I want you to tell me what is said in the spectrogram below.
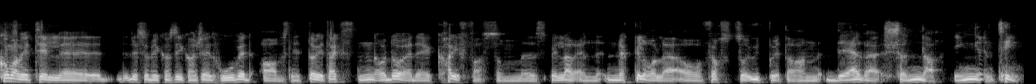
kommer vi til eh, det som vi kan si kanskje er et hovedavsnitt i teksten. og Da er det Kaifas som eh, spiller en nøkkelrolle. og Først så utbryter han 'Dere skjønner ingenting'.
